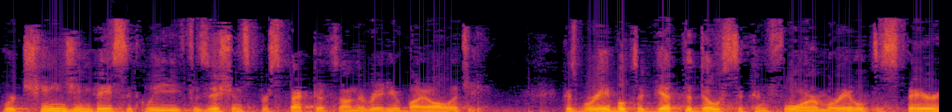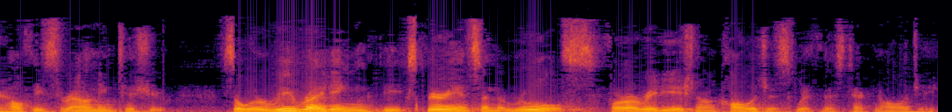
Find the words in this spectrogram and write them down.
we're changing basically physicians' perspectives on the radiobiology because we're able to get the dose to conform, we're able to spare healthy surrounding tissue. So we're rewriting the experience and the rules for our radiation oncologists with this technology.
